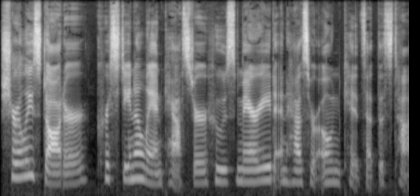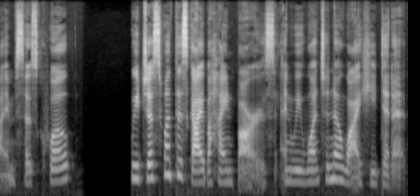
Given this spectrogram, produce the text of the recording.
Shirley's daughter, Christina Lancaster, who's married and has her own kids at this time, says, quote, "We just want this guy behind bars and we want to know why he did it."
